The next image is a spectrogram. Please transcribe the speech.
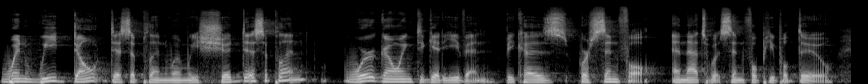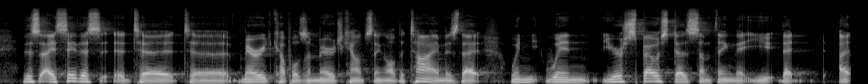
When we don't discipline when we should discipline, we're going to get even because we're sinful and that's what sinful people do. This I say this to to married couples and marriage counseling all the time is that when when your spouse does something that you that uh,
